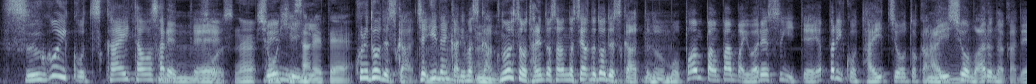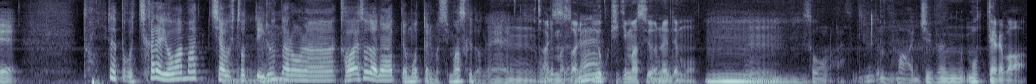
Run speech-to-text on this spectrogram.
すごいこう使い倒されて、うんそうですね。消費されて。これどうですか？じゃあ家何かありますか、うん。この人のタレントさんの性格どうですか？っていうのをもうパンパンパンパン言われすぎてやっぱりこう体調とか相性もある中で、どん。どんやっぱこう力弱まっちゃう人っているんだろうな、かわいそうだなって思ったりもしますけどうね。んありますあります。よく聞きますよねでも。うん。そうなんですでもまあ自分持ってれば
